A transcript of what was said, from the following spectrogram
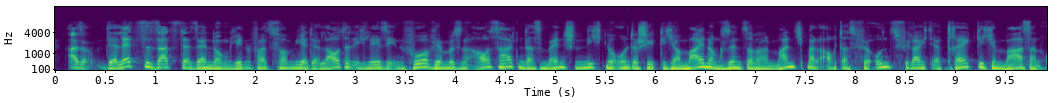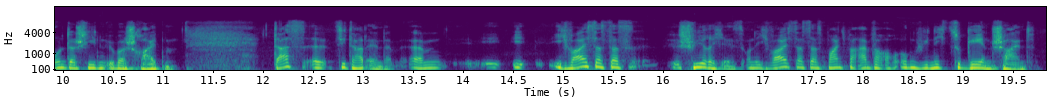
Also, der letzte Satz der Sendung, jedenfalls von mir, der lautet, ich lese ihn vor, wir müssen aushalten, dass Menschen nicht nur unterschiedlicher Meinung sind, sondern manchmal auch das für uns vielleicht erträgliche Maß an Unterschieden überschreiten. Das, äh, Zitat Ende. Ähm, ich, ich weiß, dass das schwierig ist. Und ich weiß, dass das manchmal einfach auch irgendwie nicht zu gehen scheint.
